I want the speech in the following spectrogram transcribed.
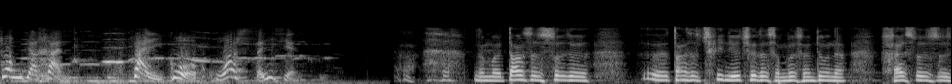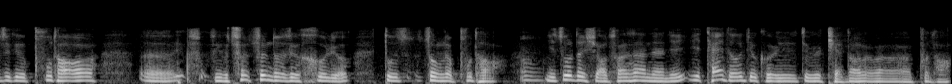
庄稼汉，赛过活神仙。”那么当时说的，呃，当时吹牛吹到什么程度呢？还说是这个葡萄，呃，这个顺顺着这个河流都种了葡萄。嗯，你坐在小船上呢，你一抬头就可以这个舔到葡萄，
